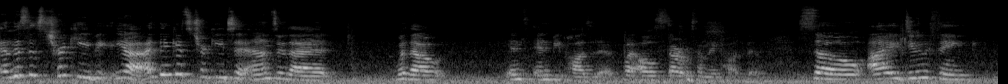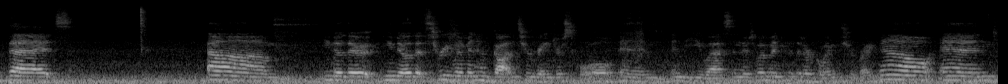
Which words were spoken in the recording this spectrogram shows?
and this is tricky. Be, yeah, I think it's tricky to answer that without and, and be positive. But I'll start with something positive. So I do think that um, you know there you know that three women have gotten through Ranger School in in the U.S. and there's women who that are going through right now and.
